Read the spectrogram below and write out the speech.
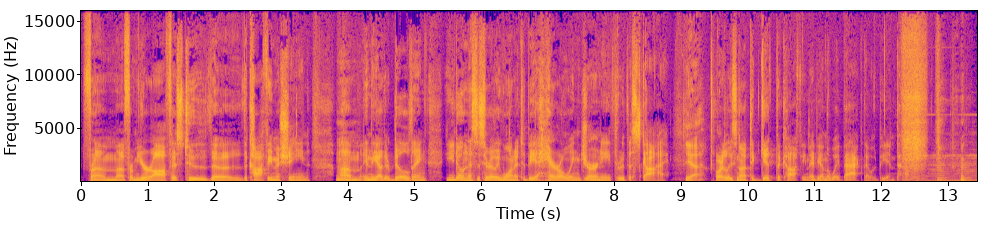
from uh, from your office to the the coffee machine mm-hmm. um, in the other building, you don't necessarily want it to be a harrowing journey through the sky. Yeah, or at least not to get the coffee. Maybe on the way back, that would be empowering.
